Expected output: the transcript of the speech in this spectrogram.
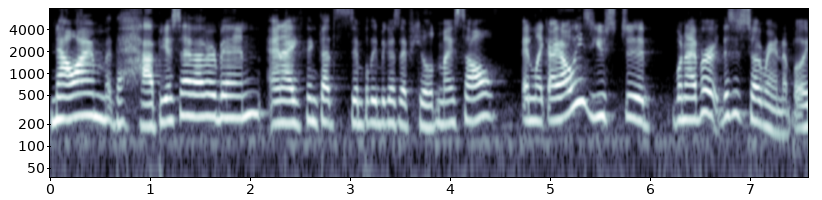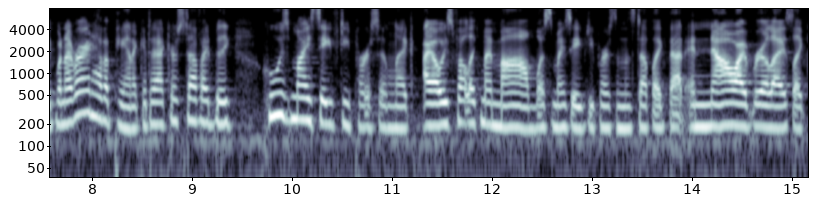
now I'm the happiest I've ever been. And I think that's simply because I've healed myself and like I always used to whenever this is so random, but like whenever I'd have a panic attack or stuff, I'd be like, who's my safety person? Like I always felt like my mom was my safety person and stuff like that. And now I've realized like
